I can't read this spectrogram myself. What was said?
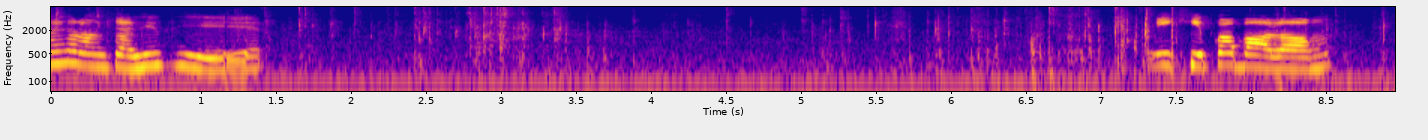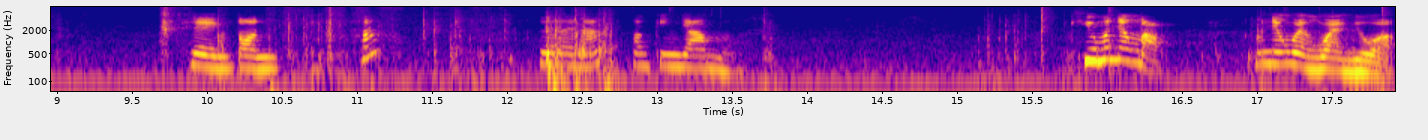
ให้กำลังใจพี่พีทมีคลิปก็บอร้อง เพลงตอน ฮะ คืออะไรนะ ตอนกินยำเหรอ คิ้วมันยังแบบ มันยังแหว่งแหว่งอยู่อะ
